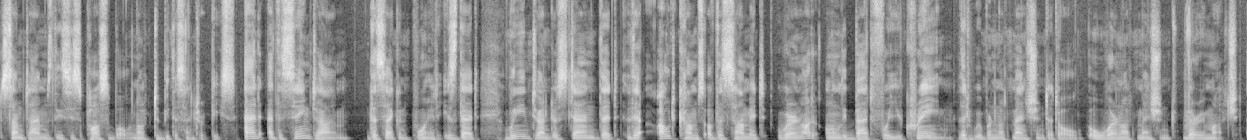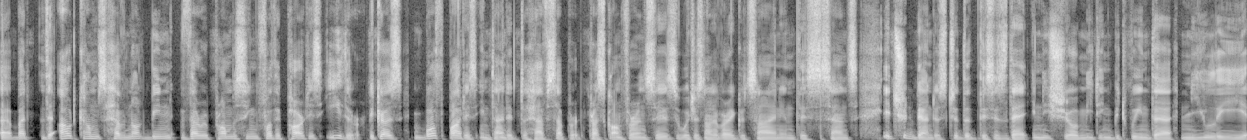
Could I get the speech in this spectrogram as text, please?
sometimes this is possible not to be the centerpiece. And at the same time, the second point is that we need to understand that the outcomes of the summit were not only bad for Ukraine, that we were not mentioned at all, or were not mentioned very much, uh, but the outcomes have not been very promising for the parties either, because both parties intended to have separate press conferences, which is not a very good sign in this sense. It should be understood that this is the initial meeting between the newly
